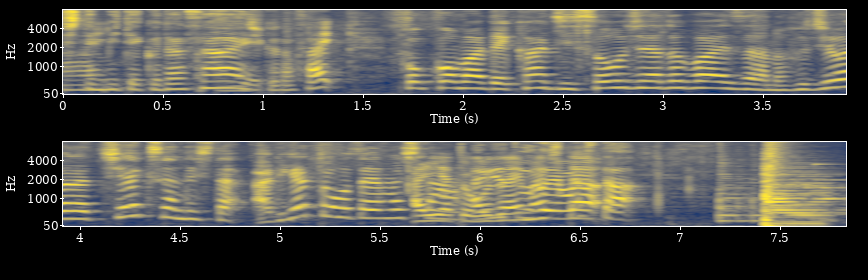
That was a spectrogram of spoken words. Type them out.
してみてくだおさい試しく。ださい。ここまで家事掃除アドバイザーの藤原千秋さんでした。ありがとうございました。ありがとうございました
